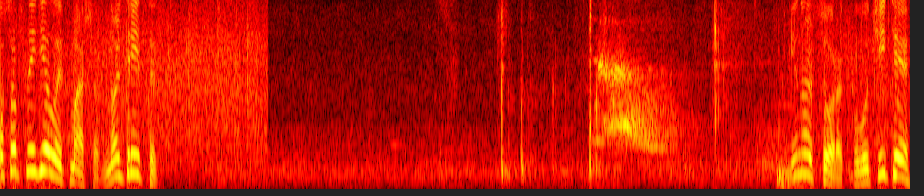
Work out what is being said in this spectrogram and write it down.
Что, собственно, и делает Маша. 0.30. И 0.40. Получите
